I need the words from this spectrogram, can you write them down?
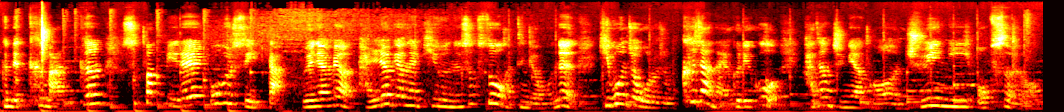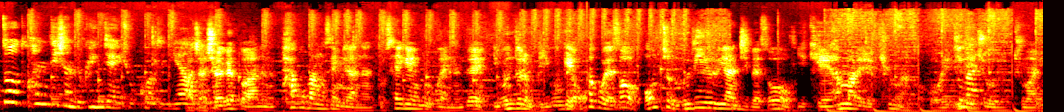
근데 그만큼 숙박비를 뽑을 수 있다. 왜냐면 반려견을 키우는 숙소 같은 경우는 기본적으로 좀 크잖아요. 그리고 가장 중요한 건 주인이 없어요. 숙소 컨디션도 굉장히 좋거든요. 맞아요. 저희가 또 아는 파고방샘이라는 또 세계인 부부가 있는데 이분들은 미국의 파고에서 엄청 의리의리한 집에서 이 개 한 마리를 키우면서 거의 두 1, 마리. 2주, 두 마리?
